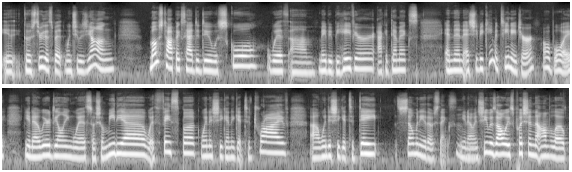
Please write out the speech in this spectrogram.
it goes through this. But when she was young, most topics had to do with school, with um, maybe behavior, academics. And then as she became a teenager, oh boy, you know, we were dealing with social media, with Facebook. When is she going to get to drive? Uh, when does she get to date? So many of those things, you know, mm-hmm. and she was always pushing the envelope.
